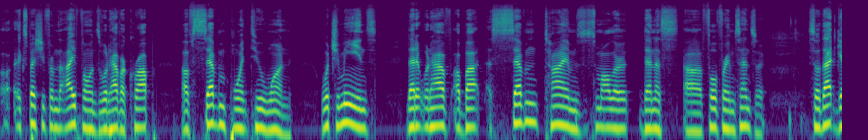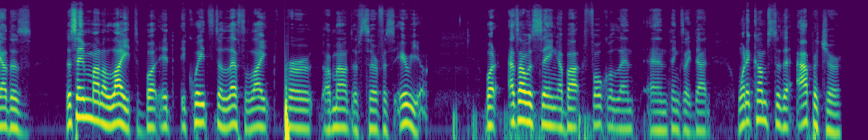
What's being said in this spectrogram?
uh, especially from the iPhones, would have a crop of 7.21, which means that it would have about seven times smaller than a uh, full frame sensor. So that gathers the same amount of light, but it equates to less light per amount of surface area. But as I was saying about focal length and things like that, when it comes to the aperture,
